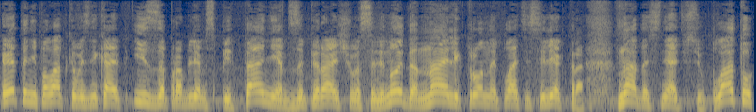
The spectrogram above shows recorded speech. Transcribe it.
Эта неполадка возникает из-за проблем с питанием запирающего соленоида на электронной плате селектора. Надо снять всю плату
